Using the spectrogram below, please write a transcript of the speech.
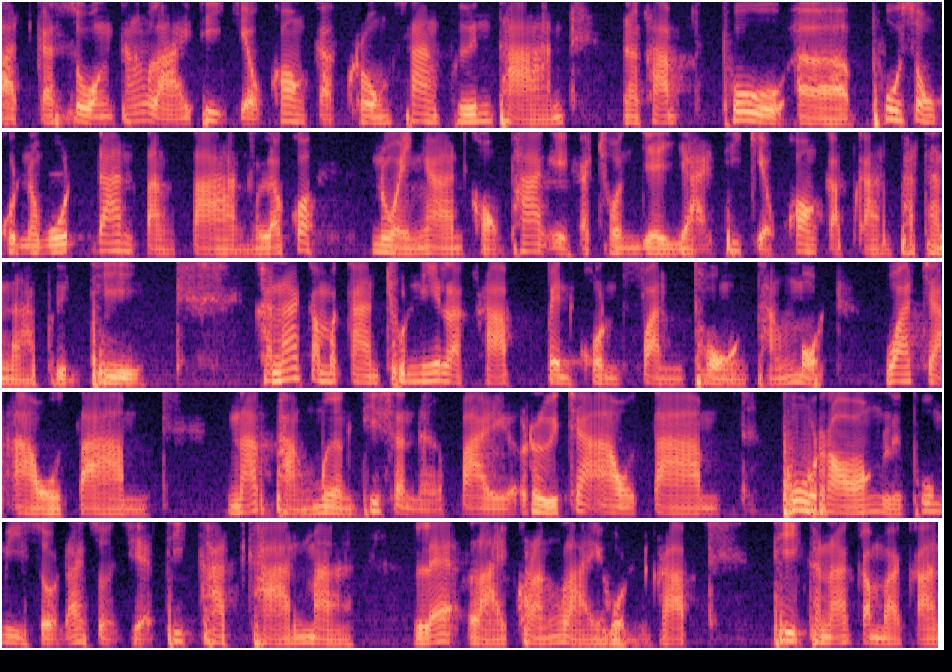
ลัดกระทรวงทั้งหลายที่เกี่ยวข้องกับโครงสร้างพื้นฐานนะครับผู้ผู้ทรงคุณวุฒิด้านต่างๆ แล้วก็หน่วยงานของภาคเอกชนใหญ่ ๆ ที่เกี่ยวข้องกับการพัฒนาพื้นที่ คณะกรรมการชุดนี้แหละครับ เป็นคนฟันธงทั้งหมดว่าจะเอาตามนักผังเมืองที่เสนอไป หรือจะเอาตามผู้ร้องหรือผู้มีส่วนได้ส่วนเสียที่คัดค้านมา และหลายครั้งหลายหนครับ ที่คณะกรรมการ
